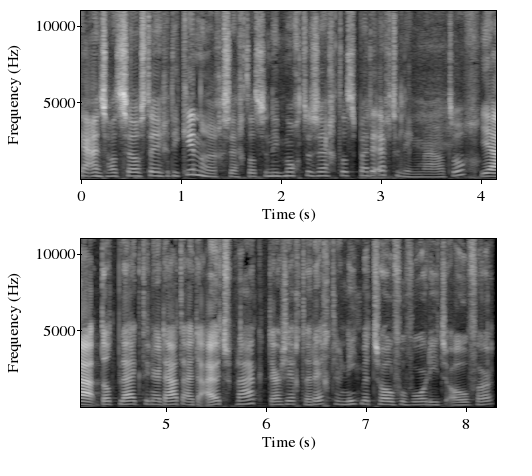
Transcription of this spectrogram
Ja, en ze had zelfs tegen die kinderen gezegd dat ze niet mochten zeggen dat ze bij de Efteling waren, toch? Ja, dat blijkt inderdaad uit de uitspraak. Daar zegt de rechter niet met zoveel woorden iets over.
